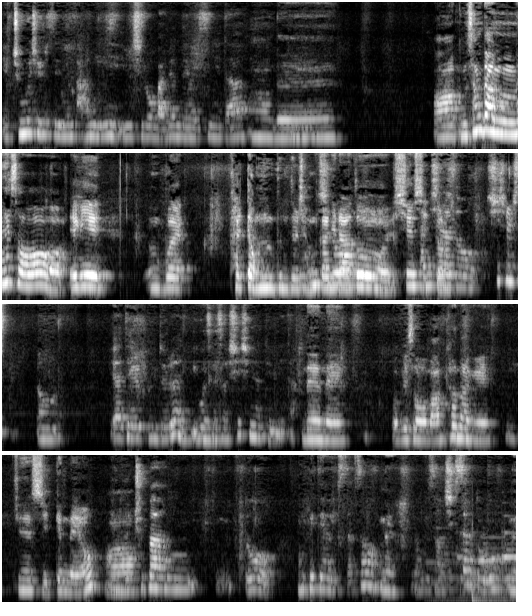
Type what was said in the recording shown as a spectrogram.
예, 주무실 수 있는 방이 임시로 마련되어 있습니다. 아, 네. 아, 그럼 상담해서, 여기, 음, 뭐야, 갈데 없는 분들 잠깐이라도 임시로, 예, 쉴수 있도록. 잠시라도 쉬실 수, 어, 야될 분들은 이곳에서 쉬시면 됩니다. 네네. 여기서 마음 편하게 지낼 수 있겠네요. 그리고 아, 주방도 구비되어 있어서 네. 여기서 식사도 네.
